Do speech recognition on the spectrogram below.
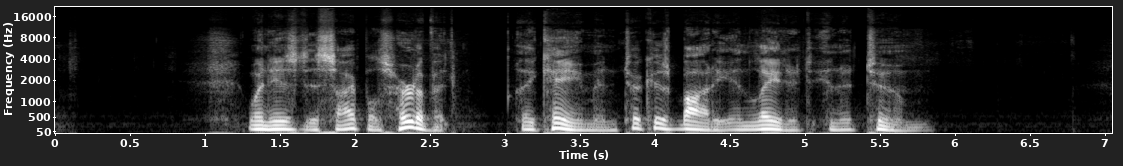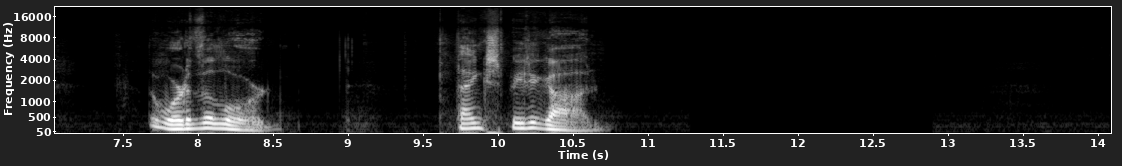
When his disciples heard of it, they came and took his body and laid it in a tomb. The word of the Lord. Thanks be to God.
